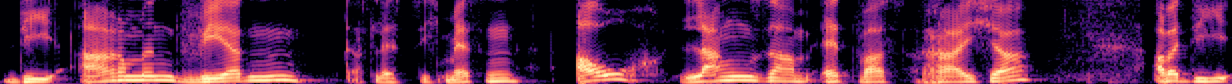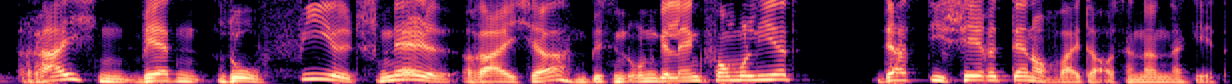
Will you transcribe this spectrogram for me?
die Armen werden, das lässt sich messen, auch langsam etwas reicher aber die Reichen werden so viel schnell reicher, ein bisschen ungelenk formuliert, dass die Schere dennoch weiter auseinandergeht.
